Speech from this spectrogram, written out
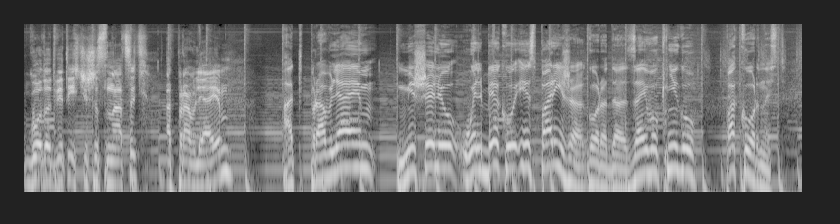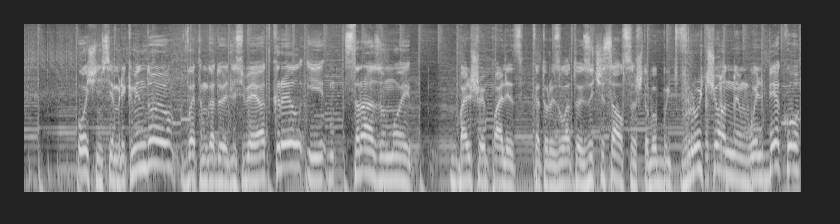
года 2016 отправляем. Отправляем Мишелю Уэльбеку из Парижа, города, за его книгу «Покорность». Очень всем рекомендую. В этом году я для себя ее открыл, и сразу мой большой палец, который золотой, зачесался, чтобы быть врученным Уэльбеку.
